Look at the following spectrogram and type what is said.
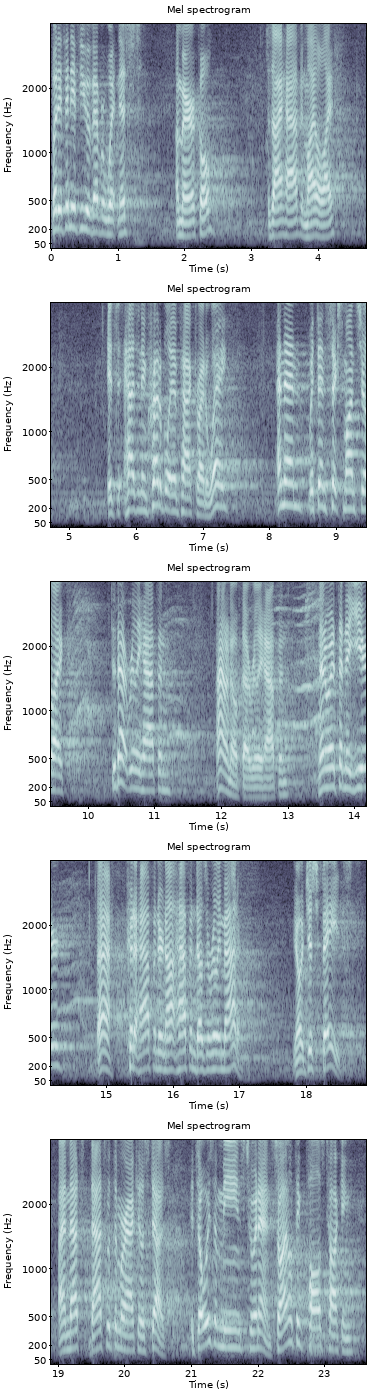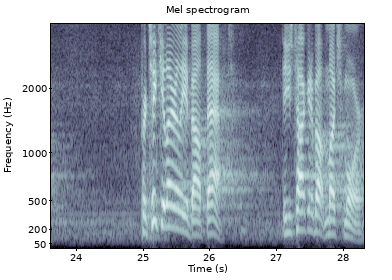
But if any of you have ever witnessed a miracle, as I have in my life, it has an incredible impact right away. And then within six months, you're like, did that really happen? I don't know if that really happened. And then within a year, ah, could have happened or not happened, doesn't really matter. You know, it just fades. And that's, that's what the miraculous does. It's always a means to an end. So I don't think Paul's talking particularly about that. He's talking about much more.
